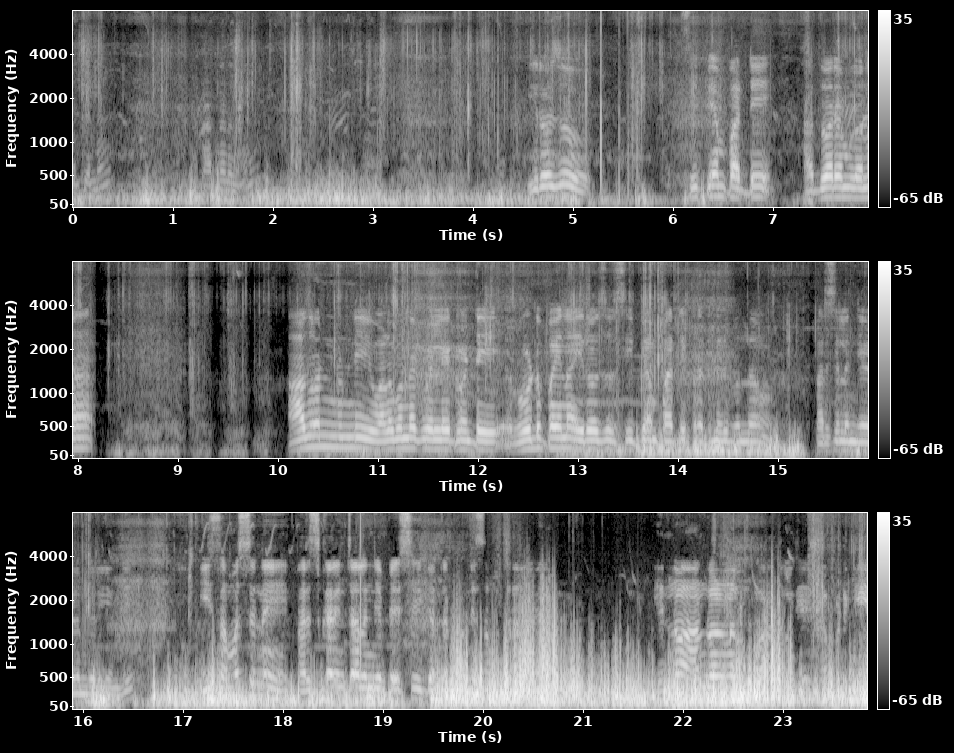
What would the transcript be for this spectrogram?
ఓకేనా మాట్లాడదామా ఈరోజు సిపిఎం పార్టీ ఆధ్వర్యంలోన ఆదోని నుండి వడగొండకు వెళ్ళేటువంటి రోడ్డు పైన ఈరోజు సిపిఎం పార్టీ ప్రతినిధి బృందం పరిశీలన చేయడం జరిగింది. ఈ సమస్యని పరిష్కరించాలని చెప్పేసి గత కొన్ని సంవత్సరాలుగా ఎన్నో ఆందోళనలు పోరాటాలు చేసినప్పటికీ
